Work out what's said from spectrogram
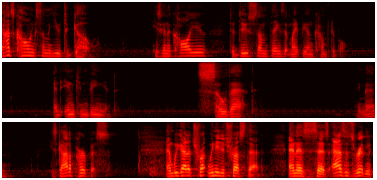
God's calling some of you to go. He's going to call you to do some things that might be uncomfortable and inconvenient so that amen? He's got a purpose. And we got to tr- we need to trust that. And as it says as it's written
